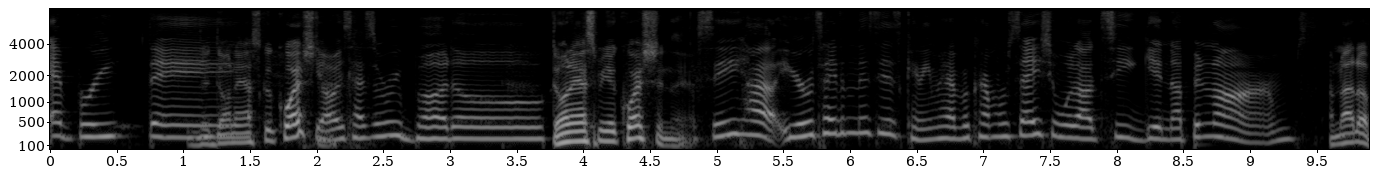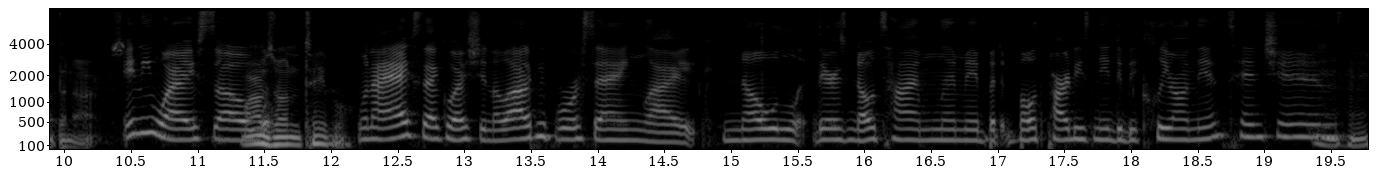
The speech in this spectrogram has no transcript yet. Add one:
everything. Then don't ask a question. question. always has a rebuttal. Don't ask me a question then. See how irritating this is? Can't even have a conversation without T getting up in arms. I'm not up in arms. Anyway, so Arms are on the table. when I asked that question, a lot of people were saying like, no, there's no time limit, but both parties need to be clear on the intentions. Mhm.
